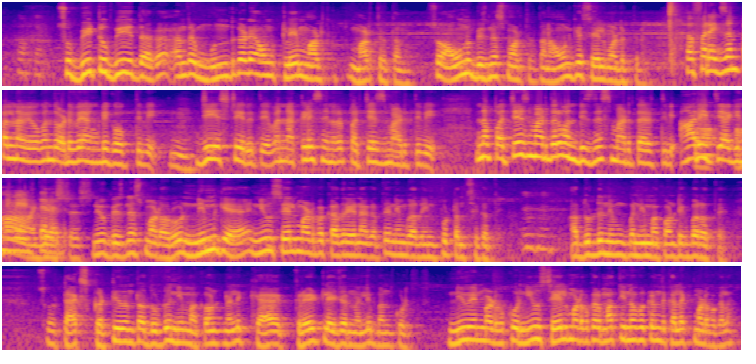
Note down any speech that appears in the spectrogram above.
so B to B ಇದ್ದಾಗ ಅಂದರೆ ಮುಂದ್ಗಡೆ ಅವ್ನು ಕ್ಲೇಮ್ ಮಾಡ್ ಮಾಡ್ತಿರ್ತಾನೆ. ಸೊ ಅವನು ಬಿಸ್ನೆಸ್ ಮಾಡ್ತಿರ್ತಾನೆ ಅವನಿಗೆ ಸೇಲ್ ಮಾಡಿರ್ತಾನೆ. ಫಾರ್ ಎಕ್ಸಾಂಪಲ್ ನಾವು ಇವಾಗ ಒಂದು ಒಡವೆ ಅಂಗಡಿಗೆ ಹೋಗ್ತೀವಿ. ಜಿ ಎಸ್ ಟಿ ಇರುತ್ತೆ ಒಂದು ನಕ್ಲೇಸ್ ಏನಾದ್ರು ಪರ್ಚೇಸ್ ಮಾಡ್ತೀವಿ. ನಾವು ಪರ್ಚೇಸ್ ಮಾಡಿದ್ರೆ ಒಂದು ಬಿಸ್ನೆಸ್ ಮಾಡ್ತಾ ಇರ್ತೀವಿ. ಆ ರೀತಿಯಾಗಿ ನೀವು ಹೇಳ್ತಾ ನೀವು ಬಿಸ್ನೆಸ್ ಮಾಡೋರು ನಿಮಗೆ ನೀವು ಸೇಲ್ ಮಾಡಬೇಕಾದ್ರೆ ಏನಾಗುತ್ತೆ? ನಿಮ್ಗೆ ಅದು ಇನ್ಪುಟ್ ಅಂತ ಸಿಗುತ್ತೆ. ಆ ದುಡ್ಡು ನಿಮ್ಗೆ ನಿಮ್ಮ ಅಕೌಂಟಿಗೆ ಬರುತ್ತೆ. ಸೊ ಟ್ಯಾಕ್ಸ್ ಕಟ್ಟಿದಂಥ ದುಡ್ಡು ನಿಮ್ಮ ಅಕೌಂಟ್ನಲ್ಲಿ ಕ್ಯಾ ಕ್ರೆಡಿಟ್ ಲೇಜರ್ನಲ್ಲಿ ಬಂದು ಕೊಡ್ತೀವಿ ನೀವೇನು ಮಾಡಬೇಕು? ನೀವು ಸೇಲ್ ಮಾಡ್ಬೇಕಾದ್ರೆ ಮತ್ತೆ ಇನ್ನೊಬ್ಬರ ಕಡೆಯಿಂದ ಕಲೆಕ್ಟ್ ಮಾಡ್ಬೇಕಲ್ಲ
